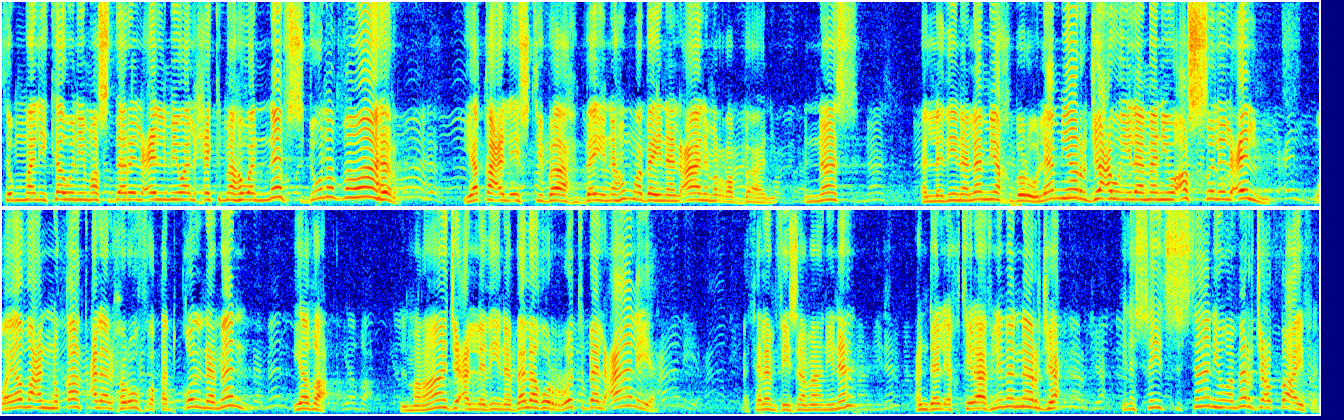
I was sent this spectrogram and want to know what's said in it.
ثم لكون مصدر العلم والحكمة هو النفس دون الظواهر. يقع الاشتباه بينهم وبين العالم الرباني. الناس الذين لم يخبروا لم يرجعوا إلى من يؤصل العلم ويضع النقاط على الحروف. وقد قلنا من يضع؟ المراجع الذين بلغوا الرتبه العالية. مثلا في زماننا عند الاختلاف لمن نرجع؟ إلى السيد السيستاني هو مرجع الطائفة.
